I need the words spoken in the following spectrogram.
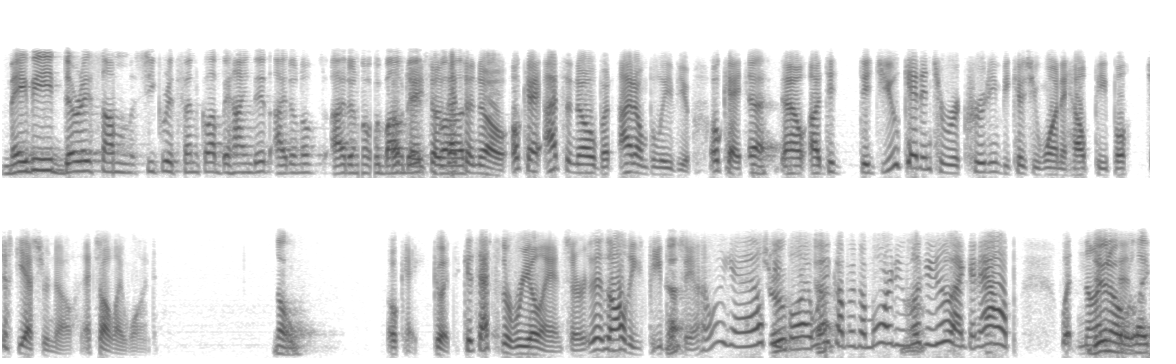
maybe there is some secret fan club behind it. I don't know. I don't know about okay, it. so but that's a no. Okay, that's a no, but I don't believe you. Okay. yeah. Now, uh, did did you get into recruiting because you want to help people? Just yes or no. That's all I want. No. Okay, good. Because that's the real answer. There's all these people Yeah. saying, "Oh, we can help True. people. I Yeah. wake up in the morning, No. look at you, I can help." What nonsense? Do you know, like,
